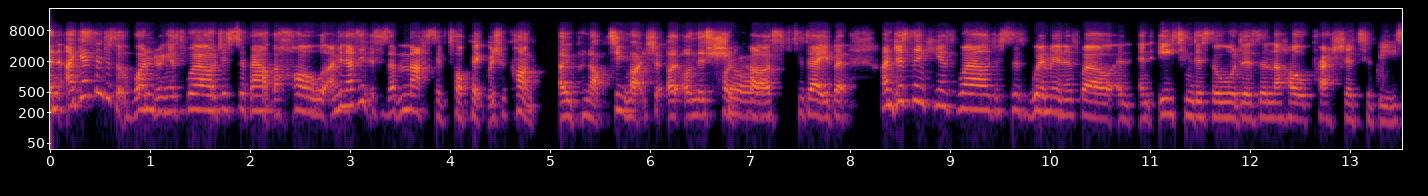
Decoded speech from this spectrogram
And I guess I'm just sort of wondering as well, just about the whole. I mean, I think this is a massive topic which we can't open up too much uh, on this sure. podcast today, but I'm just thinking as well, just as women as well, and, and eating disorders and the whole pressure to be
